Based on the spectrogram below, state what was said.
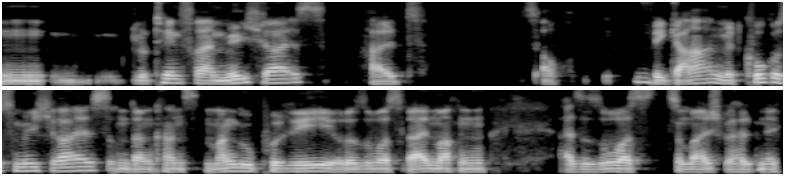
ein glutenfreien Milchreis, halt ist auch vegan mit Kokosmilchreis und dann kannst Mango-Püree oder sowas reinmachen. Also sowas zum Beispiel halt eine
